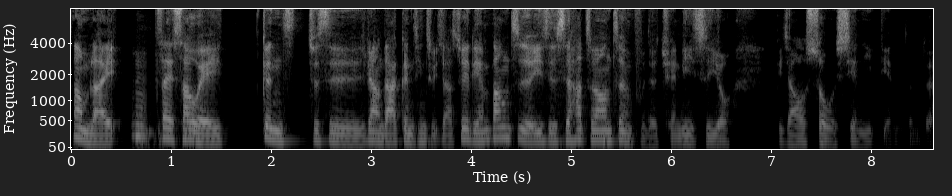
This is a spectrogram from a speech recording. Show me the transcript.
那我们来，嗯，再稍微更就是让大家更清楚一下。所以联邦制的意思是，它中央政府的权力是有比较受限一点，对不对？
